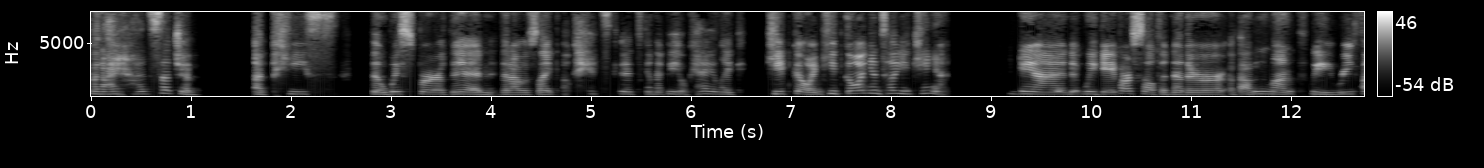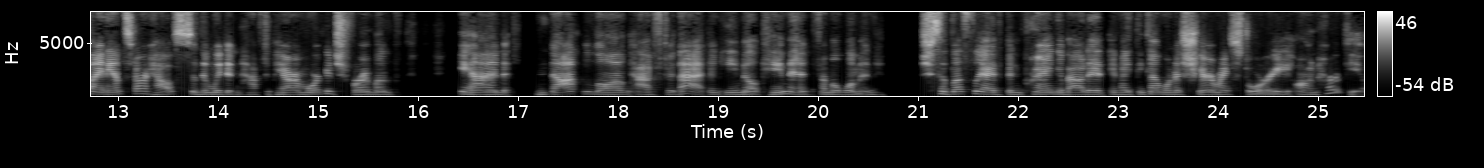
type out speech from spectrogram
but I had such a, a peace, the whisper then that I was like, okay, it's, it's going to be okay. Like keep going, keep going until you can't. And we gave ourselves another about a month. We refinanced our house. So then we didn't have to pay our mortgage for a month. And not long after that, an email came in from a woman. She said, Leslie, I've been praying about it and I think I want to share my story on Her View.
